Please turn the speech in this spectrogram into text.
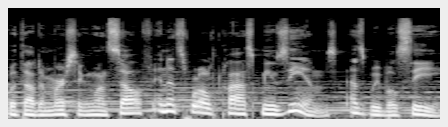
without immersing oneself in its world class museums, as we will see.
